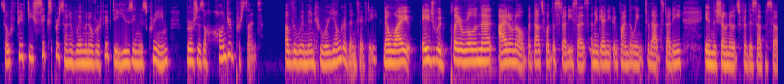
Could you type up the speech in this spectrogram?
So 56% of women over 50 using this cream versus 100% of the women who were younger than 50. Now, why age would play a role in that, I don't know, but that's what the study says. And again, you can find the link to that study in the show notes for this episode.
